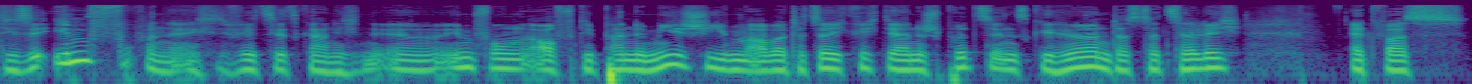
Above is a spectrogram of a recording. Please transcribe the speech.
diese Impfung, ich will jetzt gar nicht äh, Impfung auf die Pandemie schieben, aber tatsächlich kriegt er eine Spritze ins Gehirn, dass tatsächlich etwas,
